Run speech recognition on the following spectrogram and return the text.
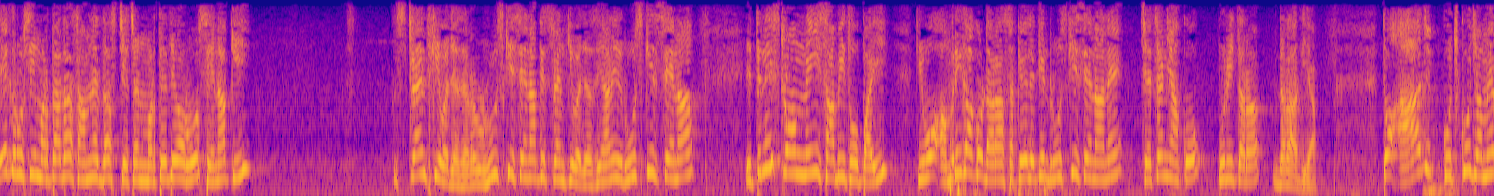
एक रूसी मरता था, सामने दस चेचन मरते थे और वो सेना की स्ट्रेंथ की वजह से, रूस की सेना की स्ट्रेंथ की वजह से, यानी रूस की सेना इतनी स्ट्रांग नहीं साबित हो पाई कि वो अमेरिका को डरा सके, लेकिन रूस की सेना ने चेचनिया को पूरी तरह डरा दिया। तो आज कुछ कुछ हमें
